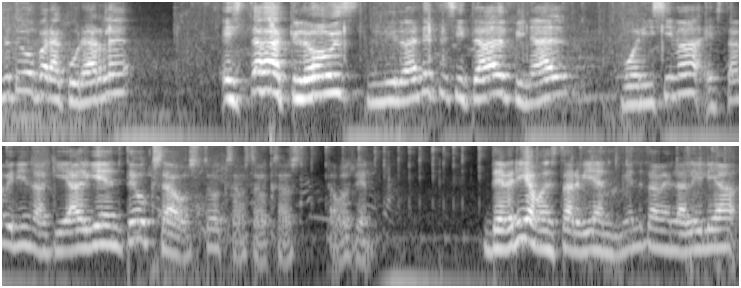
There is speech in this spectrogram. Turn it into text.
no tengo para curarle Estaba close, ni lo ha necesitado al final Buenísima, está viniendo aquí alguien Tengo exhaust, tengo exhaust, tengo Estamos bien Deberíamos estar bien Viene también la Lilia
